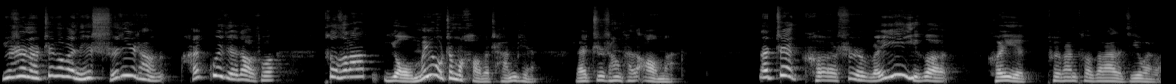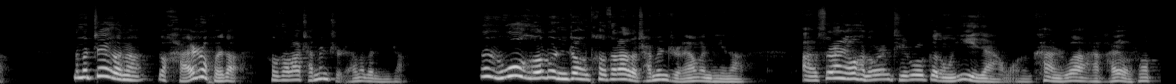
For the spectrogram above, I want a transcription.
于是呢，这个问题实际上还归结到说，特斯拉有没有这么好的产品来支撑它的傲慢？那这可是唯一一个可以推翻特斯拉的机会了。那么这个呢，又还是回到特斯拉产品质量的问题上。那如何论证特斯拉的产品质量问题呢？啊，虽然有很多人提出了各种意见，我看说啊，还有说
